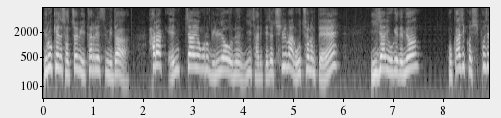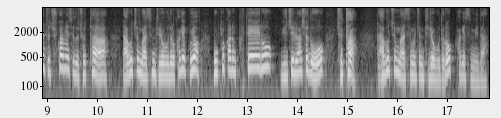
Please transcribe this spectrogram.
이렇게 해서 저점이 이탈을 했습니다. 하락 N자형으로 밀려오는 이 자리대죠. 7만 5천 원대. 이 자리 오게 되면 까지껏 10% 추가 매수도 좋다 라고 좀 말씀드려보도록 하겠고요. 목표가는 그대로 유지를 하셔도 좋다 라고 좀 말씀을 좀 드려보도록 하겠습니다.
